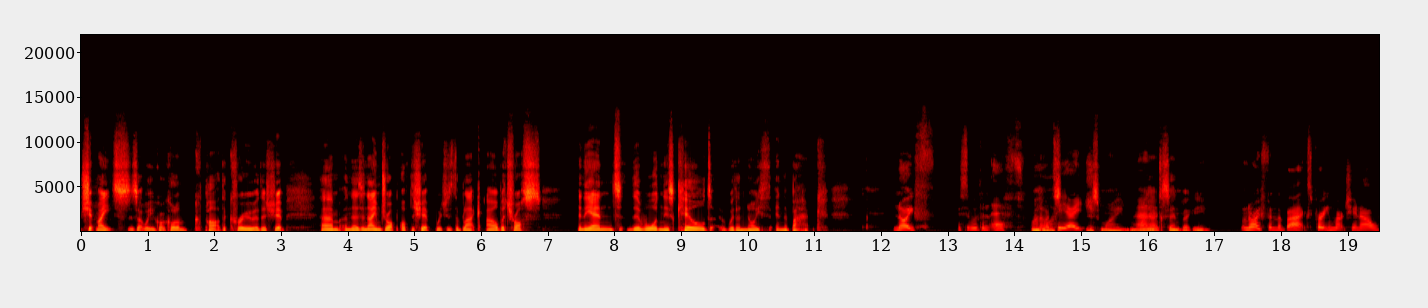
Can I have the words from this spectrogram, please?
shipmates. Is that what you've got to call them? Part of the crew of the ship. Um, and there's a name drop of the ship, which is the Black Albatross. In the end, the warden is killed with a knife in the back. Knife. It's with an F, Well, not a that's- TH. It's my my And- accent, Becky. Knife in the back's pretty much, you know,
